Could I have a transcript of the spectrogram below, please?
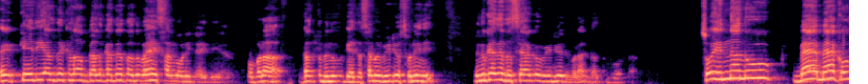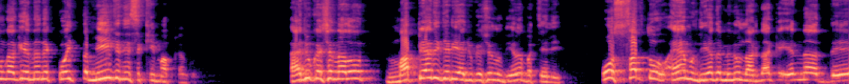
ਇਹ ਕੇਜਰੀਵਾਲ ਦੇ ਖਿਲਾਫ ਗੱਲ ਕਰਦੇ ਤੁਹਾਨੂੰ ਵੈਸੇ ਸੰਗ ਹੋਣੀ ਚਾਹੀਦੀ ਹੈ। ਉਹ ਬੜਾ ਗਲਤ ਮੈਨੂੰ ਕਿਸੇ ਦੱਸਿਆ ਮੈਂ ਵੀਡੀਓ ਸੁਣੀ ਨਹੀਂ। ਮੈਨੂੰ ਕਿਸੇ ਨੇ ਦੱਸਿਆ ਕਿ ਉਹ ਵੀਡੀਓ 'ਚ ਬੜਾ ਗਲਤ ਬੋਲਦਾ। ਸੋ ਇਹਨਾਂ ਨੂੰ ਮੈਂ ਮੈਂ ਕਹੂੰਗਾ ਕਿ ਇਹਨਾਂ ਨੇ ਕੋਈ ਤਮੀਜ਼ ਨਹੀਂ ਸਿੱਖੀ ਮਾਪਿਆਂ ਕੋਲ। ਐਜੂਕੇਸ਼ਨ ਨਾਲੋਂ ਮਾਪਿਆਂ ਦੀ ਜਿਹੜੀ ਐਜੂਕੇਸ਼ਨ ਹੁੰਦੀ ਹੈ ਨਾ ਬੱਚੇ ਲਈ, ਉਹ ਸਭ ਤੋਂ ਅਹਿਮ ਹੁੰਦੀ ਹੈ ਤੇ ਮੈਨੂੰ ਲੱਗਦਾ ਕਿ ਇਹਨਾਂ ਦੇ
